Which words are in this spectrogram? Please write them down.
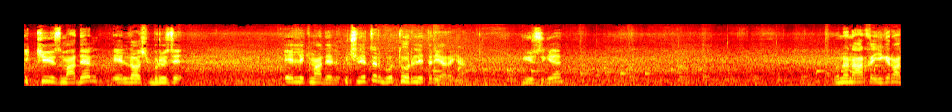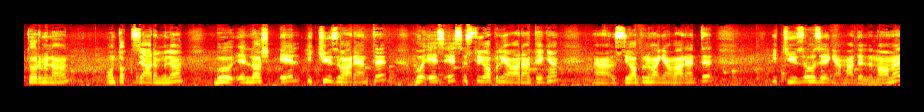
ikki yuz model eldosh bir yuz ellik model. Uch litr bu to'rt litr yaragan yuziga. Buni narxi yigirma to'rt million. O'n to'qqiz yarim million. Bu eldosh l ikki yuz varianti. Bu ss usti yopilgan varianti ekan. Usti yopilmagan varianti ikki yuz o'zi ekan modelni nomi.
